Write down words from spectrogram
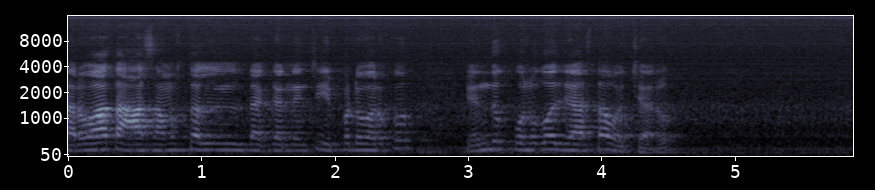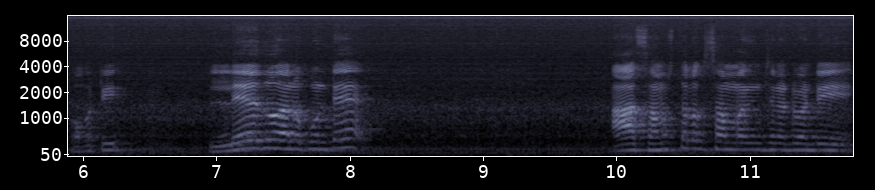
తర్వాత ఆ సంస్థల దగ్గర నుంచి ఇప్పటి వరకు ఎందుకు కొనుగోలు చేస్తూ వచ్చారు? ఒకటి లేదు అనుకుంటే ఆ సంస్థలకు సంబంధించినటువంటి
